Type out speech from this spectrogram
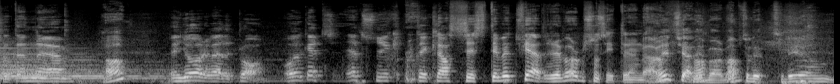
Så att den, eh, Ja, den gör det väldigt bra. Och ett, ett snyggt klassiskt, det är väl ett fjäderreverb som sitter i den där? ja, det är ett fjäderreverb, Ja, absolut. Så det är en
